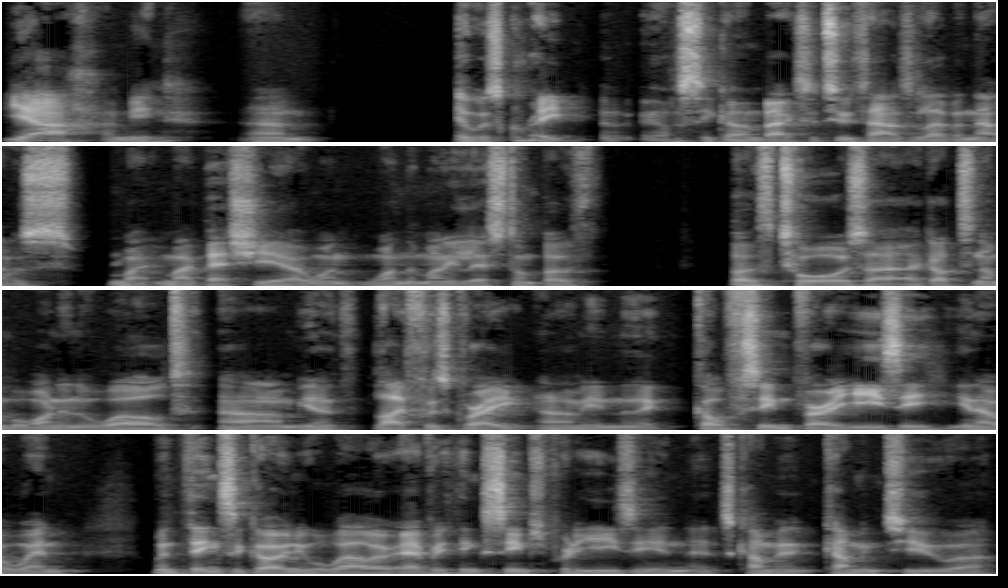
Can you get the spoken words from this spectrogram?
yeah. I mean, um, it was great. Obviously, going back to 2011, that was my, my best year. I won won the money list on both both tours. I, I got to number one in the world. Um, you know, life was great. I mean, the golf seemed very easy. You know, when when things are going well, everything seems pretty easy, and it's coming coming to you uh,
